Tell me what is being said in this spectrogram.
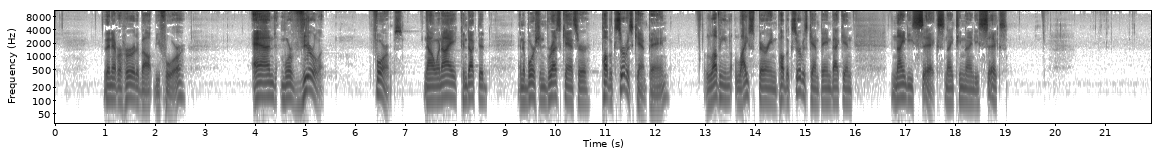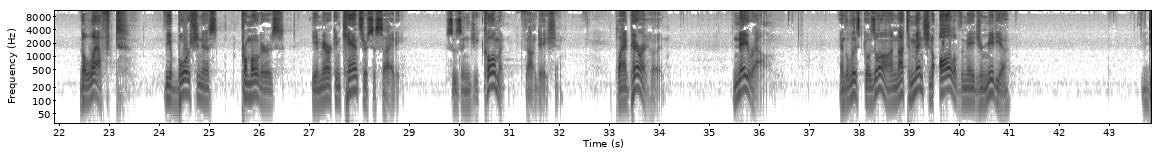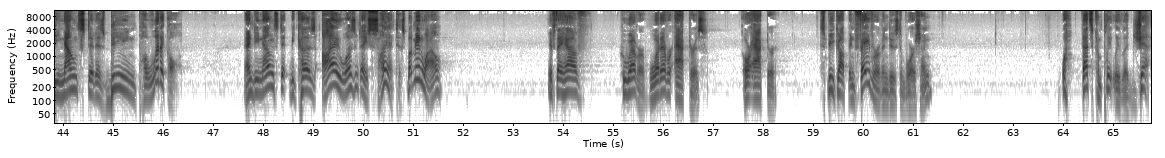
they never heard about before, and more virulent forms. Now, when I conducted an abortion breast cancer public service campaign, loving, life sparing public service campaign back in 96, 1996, the left, the abortionist promoters, the American Cancer Society, Susan G. Komen Foundation, Planned Parenthood, NARAL, and the list goes on, not to mention all of the major media, denounced it as being political and denounced it because I wasn't a scientist. But meanwhile, if they have whoever, whatever actress or actor, speak up in favor of induced abortion, well, that's completely legit.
